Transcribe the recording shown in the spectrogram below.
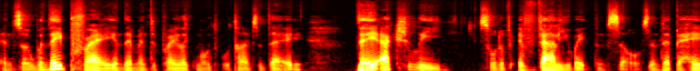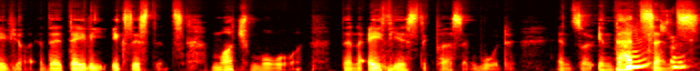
And so when they pray, and they're meant to pray like multiple times a day, they actually sort of evaluate themselves and their behavior and their daily existence much more than an atheistic person would. And so, in that mm, true. sense,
